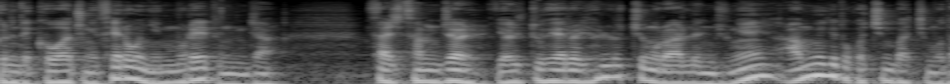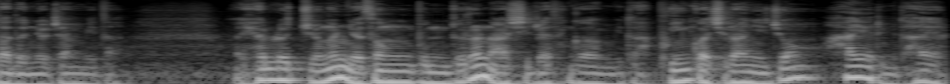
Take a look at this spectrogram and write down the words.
그런데 그 와중에 새로운 인물의 등장. 43절 12회를 혈루증으로 앓는 중에 아무에게도 고침받지 못하던 여자입니다. 혈루증은 여성분들은 아시리라 생각합니다. 부인과 질환이죠. 하혈입니다. 하혈.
